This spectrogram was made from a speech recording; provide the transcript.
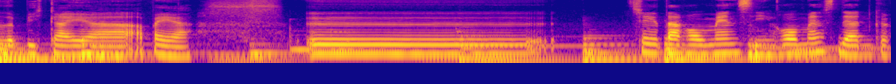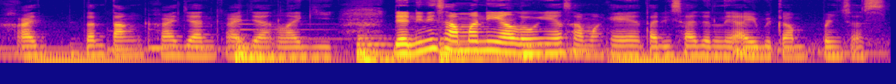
lebih kayak apa ya? Uh, cerita romans sih, romans dan tentang kerajaan-kerajaan lagi. Dan ini sama nih alurnya sama kayak tadi Suddenly I Become Princess.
